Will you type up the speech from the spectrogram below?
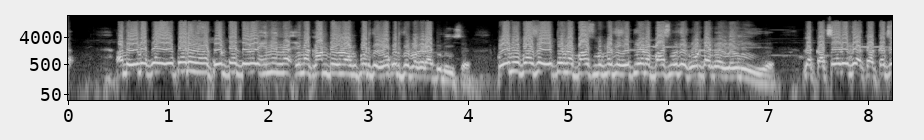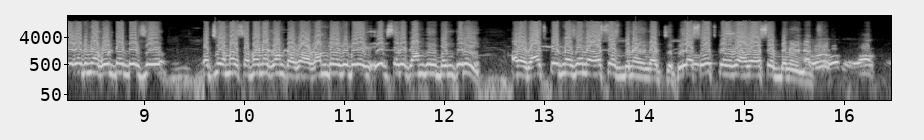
અને એ લોકો ઉપાડી કોન્ટ્રાક્ટર એને એના કાઉન્ટરના ઉપરથી રોકડથી પગાર આપી દે છે. કોઈની પાસે એટીએમ ના પાસબુક નથી એટીએમ ના પાસબુક કોન્ટ્રાક્ટર લઈ લીધી છે. એટલે કચેરી કચરા કોન્ટ્રાક્ટર છે પછી અમારા સફાઈના કાઉન્ટર કામદાર એક સાથે કામગીરી બંધ કરી અને રાજકોટના છે ને અસ્વસ્થ બનાવી નાખશે પેલા સ્વચ્છ હવે અસ્વસ્થ બનાવી નાખશે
